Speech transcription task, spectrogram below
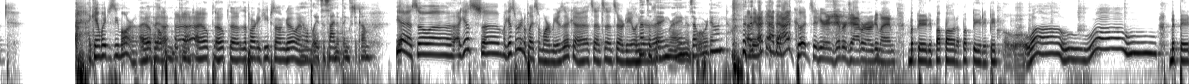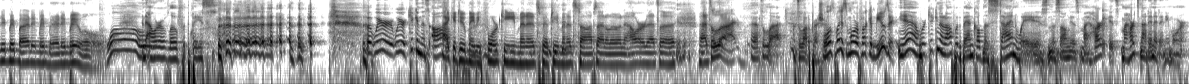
I can't wait to see more. I hope it, hoping uh, I hope I hope the, the party keeps on going. Yeah, hopefully it's a sign of things to come. Yeah, so uh, I guess um, I guess we're gonna play some more music. Uh, that's, that's that's our deal here. That's the right? thing, right? Is that what we're doing? I mean, I, I mean, I could sit here and jibber jabber or do my be ba be peep wow wow wow An hour of loaf with the bass. but we're we're kicking this off. I could do maybe 14 minutes, 15 minutes tops. I don't know, an hour. That's a that's a lot. That's a lot. That's a lot of pressure. Well, let's play some more fucking music. yeah, we're kicking it off with a band called the Steinways, and the song is "My Heart." It's my heart's not in it anymore.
